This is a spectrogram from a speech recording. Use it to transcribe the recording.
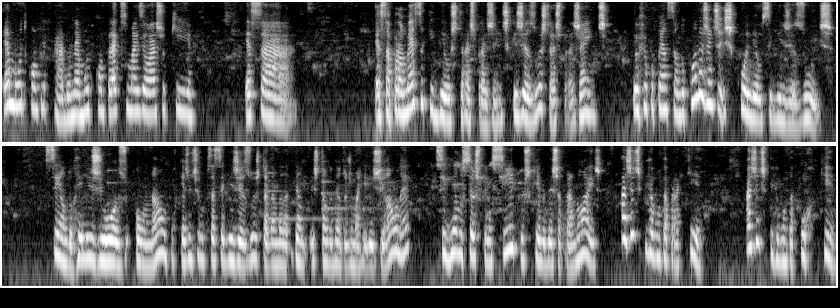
É muito complicado, né? Muito complexo, mas eu acho que essa essa promessa que Deus traz para a gente, que Jesus traz para a gente, eu fico pensando, quando a gente escolheu seguir Jesus, sendo religioso ou não, porque a gente não precisa seguir Jesus estando dentro de uma religião, né? seguindo seus princípios que ele deixa para nós, a gente pergunta para quê? A gente pergunta por quê?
